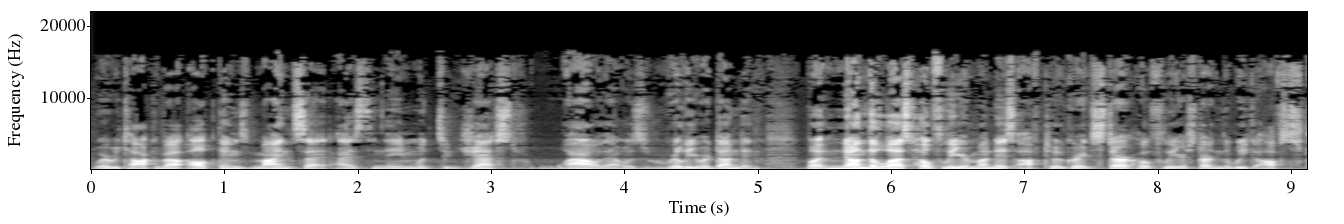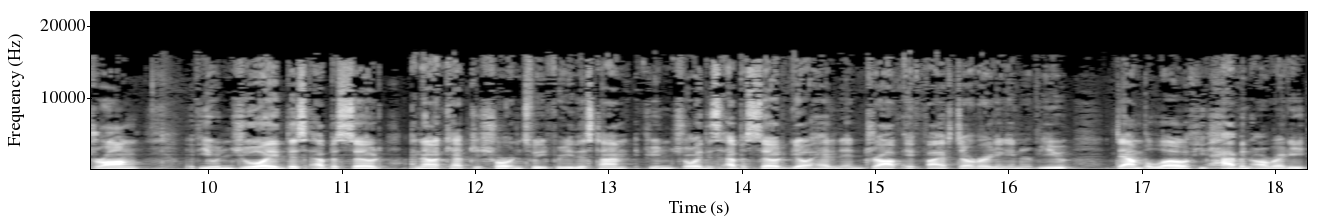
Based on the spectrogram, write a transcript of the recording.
where we talk about all things mindset, as the name would suggest. Wow, that was really redundant. But nonetheless, hopefully your Monday is off to a great start. Hopefully you're starting the week off strong. If you enjoyed this episode, I know I kept it short and sweet for you this time. If you enjoyed this episode, go ahead and drop a five star rating and review down below. If you haven't already,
